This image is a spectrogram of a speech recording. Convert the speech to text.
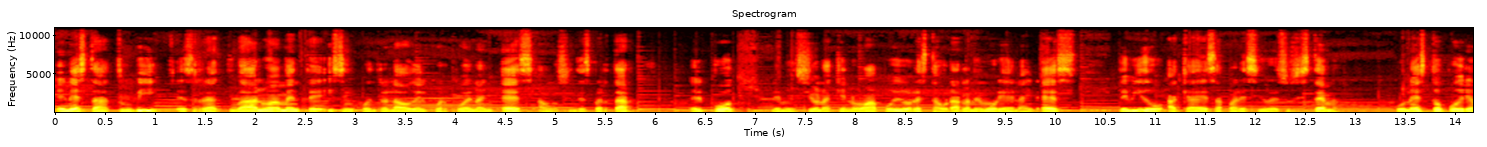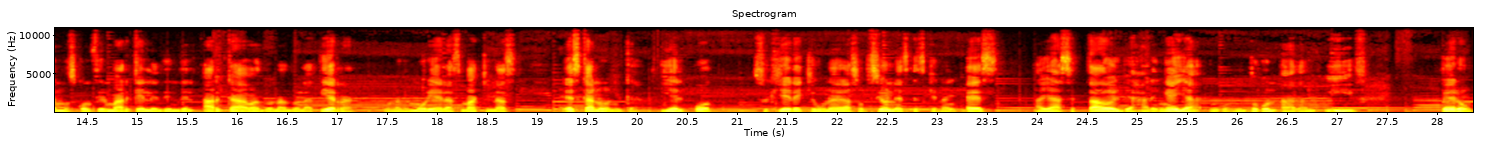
En esta, 2B es reactivada nuevamente y se encuentra al lado del cuerpo de 9S aún sin despertar, el pod le menciona que no ha podido restaurar la memoria de 9S debido a que ha desaparecido de su sistema. Con esto podríamos confirmar que el ending del arca abandonando la Tierra con la memoria de las máquinas es canónica y el pod sugiere que una de las opciones es que 9S haya aceptado el viajar en ella en conjunto con Adam y Eve. Pero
